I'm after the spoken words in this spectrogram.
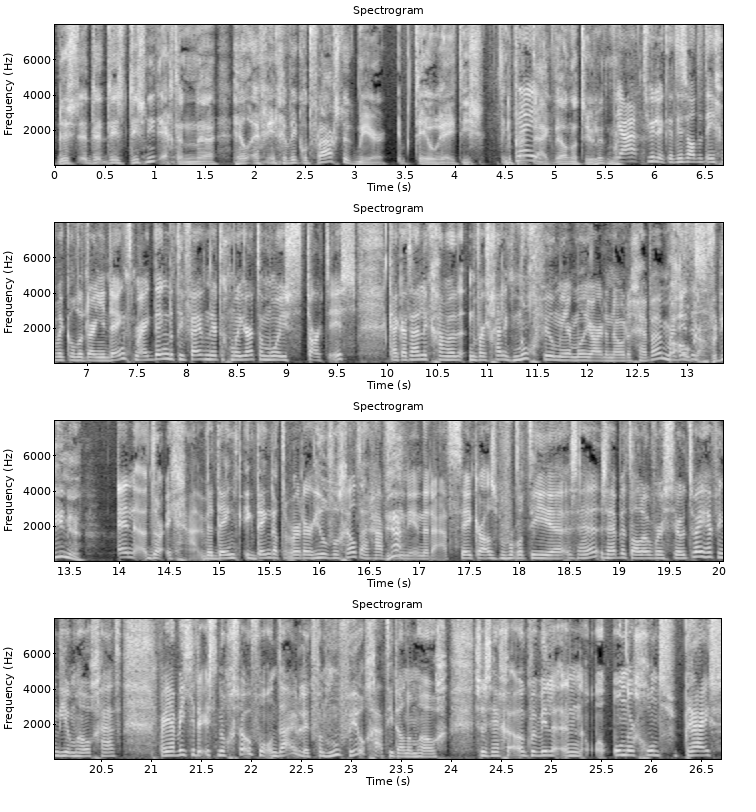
Dus het is, is, niet echt een uh, heel erg ingewikkeld vraagstuk meer, theoretisch. In de praktijk nee. wel natuurlijk. Maar... Ja, natuurlijk. Het is altijd ingewikkelder dan je denkt. Maar ik denk dat die 35 miljard een mooie start is. Kijk, uiteindelijk gaan we waarschijnlijk nog veel meer miljarden nodig hebben. Maar, maar dit ook is... aan verdienen. En er, ik, ga, we denk, ik denk dat we er heel veel geld aan gaan verdienen, ja. inderdaad. Zeker als bijvoorbeeld die. Uh, ze, ze, hebben het al over een CO2-heffing die omhoog gaat. Maar ja, weet je, er is nog zoveel onduidelijk van hoeveel gaat die dan omhoog. Ze zeggen ook, we willen een ondergrondse prijs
